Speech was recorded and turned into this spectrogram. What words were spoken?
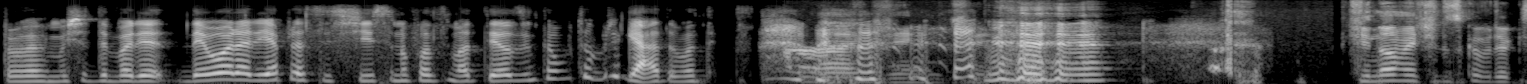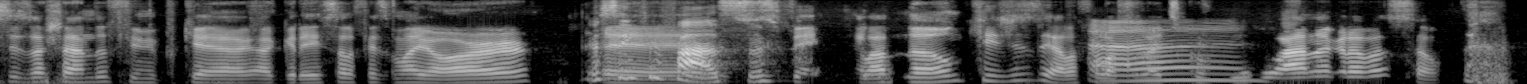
Provavelmente eu demoraria, demoraria pra assistir se não fosse o Matheus, então muito obrigada, Matheus. ai, gente. Finalmente descobri o que vocês acharam do filme, porque a Grace ela fez o maior. Eu sempre é, faço. suspense. Ela não quis dizer, ela falou que você vai descobrir lá na gravação.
